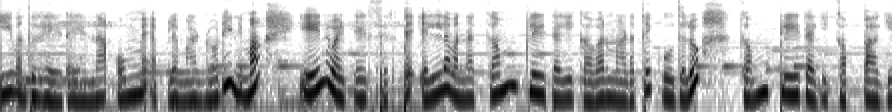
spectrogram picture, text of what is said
ಈ ಒಂದು ಹೇರ್ ಡೇಯನ್ನು ಒಮ್ಮೆ ಅಪ್ಲೈ ಮಾಡಿ ನೋಡಿ, ನಿಮ್ಮ ಏನು ವೈಟ್ ಇರುತ್ತೆ ಎಲ್ಲವನ್ನು ಕಂಪ್ಲೀಟಾಗಿ ಕವರ್ ಮಾಡುತ್ತೆ, ಕೂದಲು ಕಂಪ್ಲೀಟಾಗಿ ಕಪ್ಪಾಗಿ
